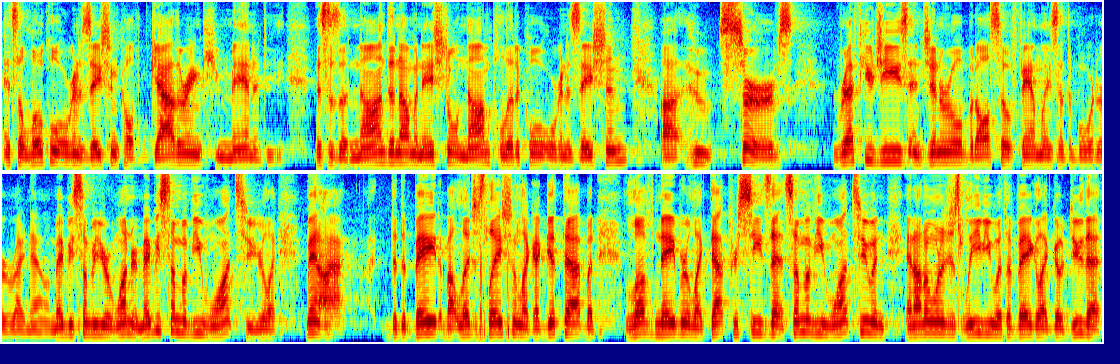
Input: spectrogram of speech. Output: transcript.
It's a local organization called Gathering Humanity. This is a non denominational, non political organization uh, who serves refugees in general, but also families at the border right now. Maybe some of you are wondering, maybe some of you want to. You're like, man, I, the debate about legislation, like I get that, but love neighbor, like that precedes that. Some of you want to, and, and I don't want to just leave you with a vague, like, go do that.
